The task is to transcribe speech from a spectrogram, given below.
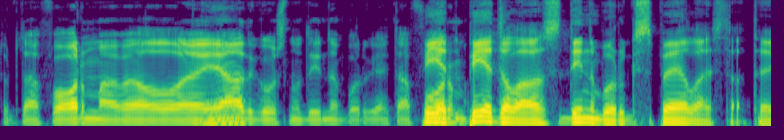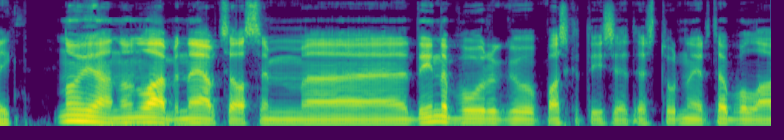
tur tā forma vēl Jā. Jā. jāatgūst no Dienaburgai. Tā Pied, forma. piedalās Dienaburgas spēlēs, tā teikt. Nu, jā, nu labi, neapcelsim uh, Dienaburgu. Paskatīsieties, turnīra tabulā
